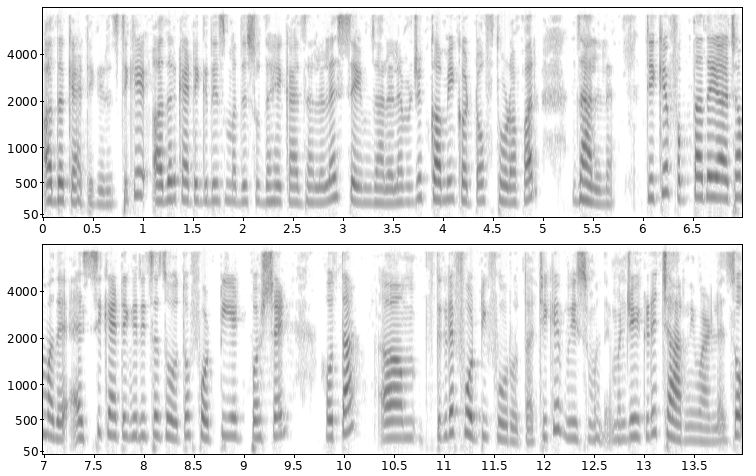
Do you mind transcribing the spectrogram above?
other categories ठीक आहे? अदर कॅटेगरीजमध्ये सुद्धा हे काय झालेलं आहे? सेम झालेलं आहे. म्हणजे कमी कट ऑफ थोडाफार झालेला आहे. ठीक आहे? फक्त आता याच्यामध्ये एस सी कॅटेगरीचा जो होतो फोर्टी एट पर्सेंट होता तिकडे फोर्टी फोर होता. ठीक आहे? वीसमध्ये म्हणजे इकडे चारनी वाढलाय सो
